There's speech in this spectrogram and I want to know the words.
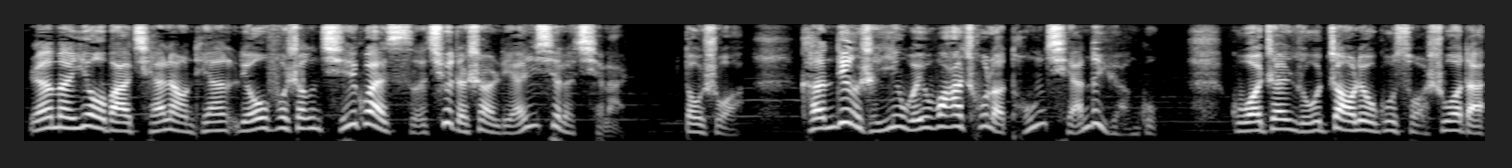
人们又把前两天刘福生奇怪死去的事联系了起来，都说肯定是因为挖出了铜钱的缘故。果真如赵六姑所说的，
